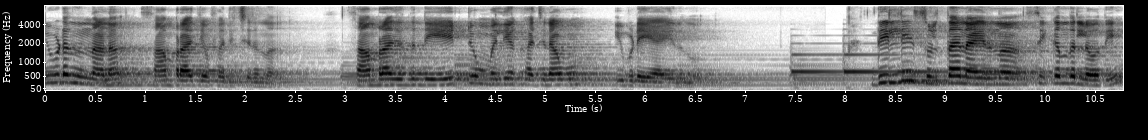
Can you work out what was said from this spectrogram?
ഇവിടെ നിന്നാണ് സാമ്രാജ്യം ഭരിച്ചിരുന്നത്. സാമ്രാജ്യത്തിന്റെ ഏറ്റവും വലിയ ഖജനാവും ഇവിടെയായിരുന്നു. ദില്ലി സുൽത്താനായിരുന്ന സിക്കന്ദർ ലോധി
